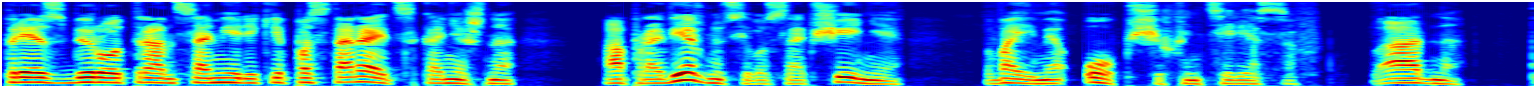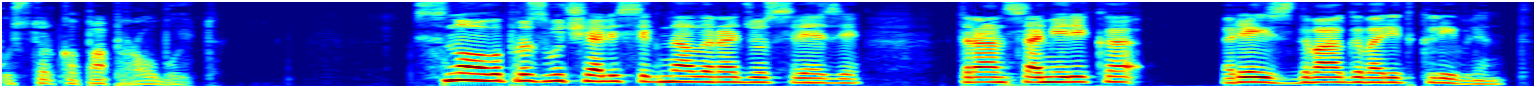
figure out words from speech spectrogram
Пресс-бюро Трансамерики постарается, конечно, опровергнуть его сообщение во имя общих интересов. Ладно, пусть только попробует. Снова прозвучали сигналы радиосвязи. Трансамерика, рейс 2, говорит Кливленд.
